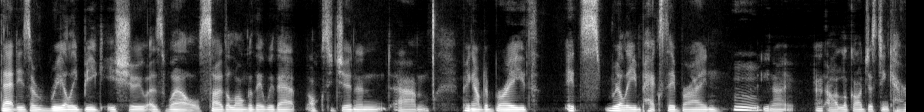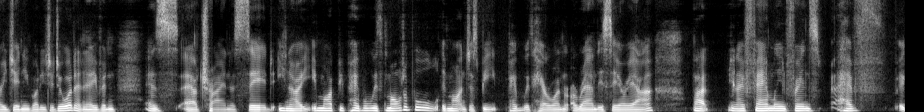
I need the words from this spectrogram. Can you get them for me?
that is a really big issue as well. So the longer they're without oxygen and um, being able to breathe, it's really impacts their brain. Hmm. You know, Oh, look, I just encourage anybody to do it. And even as our trainer said, you know, it might be people with multiple, it mightn't just be people with heroin around this area, but, you know, family and friends have, eh,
